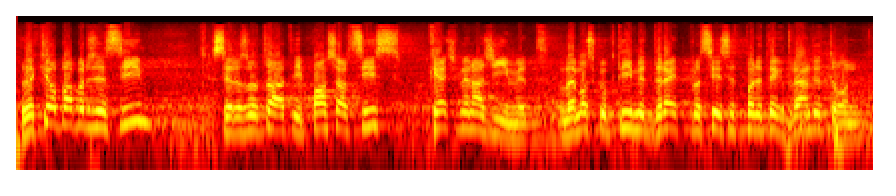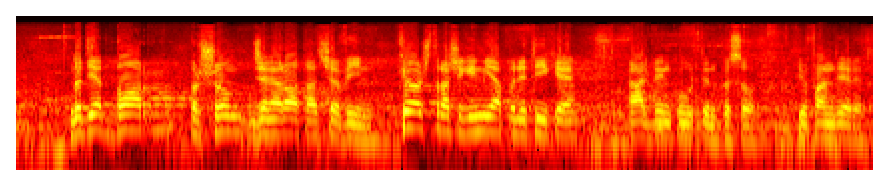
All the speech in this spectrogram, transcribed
Dhe kjo papërgjegjësi, si rezultat i pasaktësisë, keqmenaxhimit dhe moskuptimit drejt procesit politik të vendit tonë, do të jetë barrë për shumë gjenerata që vijnë. Kjo është trashëgimia politike e Albin Kurtit në Kosovë. Ju falënderit.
